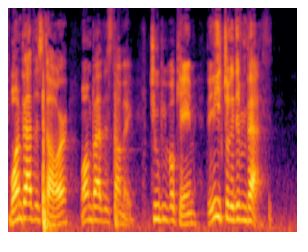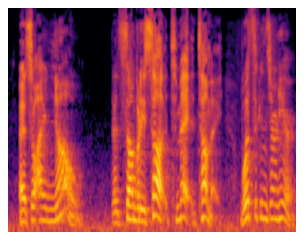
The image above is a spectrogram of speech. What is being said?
One path is Tahar, one path is Tameh. Two people came, they each took a different path. Right, so I know that somebody's. Tameh. What's the concern here?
